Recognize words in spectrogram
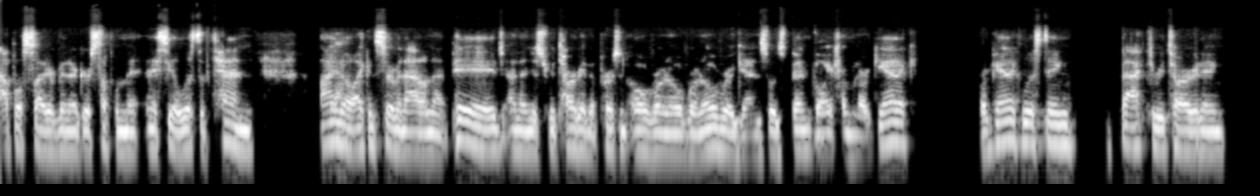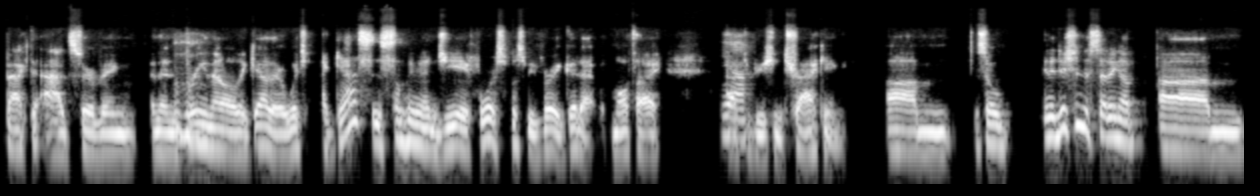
apple cider vinegar supplement and they see a list of 10, I yeah. know I can serve an ad on that page and then just retarget the person over and over and over again. So it's been going from an organic, organic listing back to retargeting, back to ad serving, and then mm-hmm. bringing that all together, which I guess is something that GA4 is supposed to be very good at with multi yeah. attribution tracking. Um, so in addition to setting up, um,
